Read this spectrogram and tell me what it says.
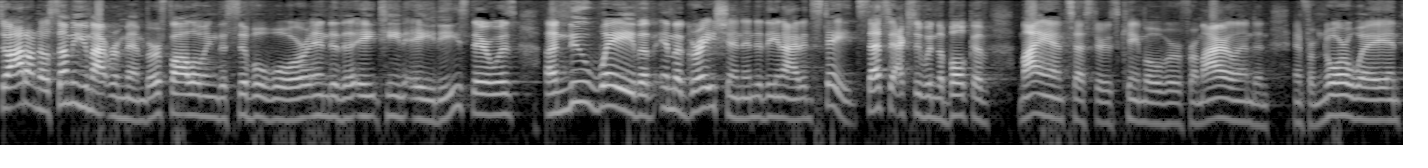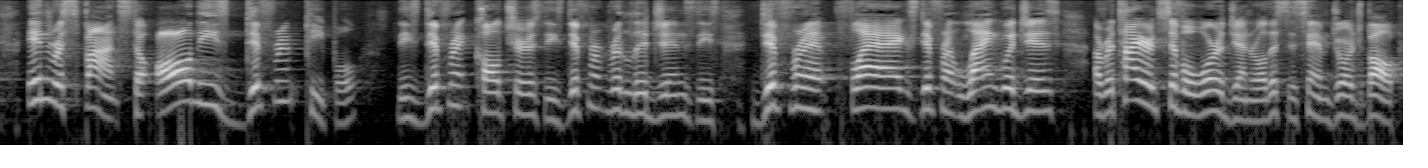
so I don't know, some of you might remember following the Civil War into the 1880s, there was a new wave of immigration into the United States. That's actually when the bulk of my ancestors came over from Ireland and, and from Norway. And in response to all these different people, these different cultures, these different religions, these different flags, different languages, a retired Civil War general, this is him, George Balch,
